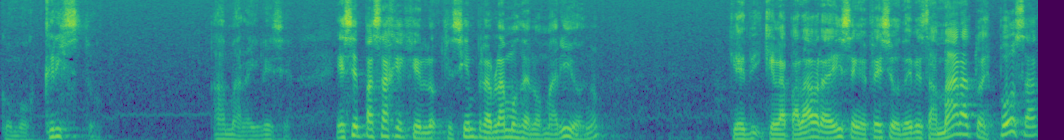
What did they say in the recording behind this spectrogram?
como Cristo ama a la iglesia. Ese pasaje que, que siempre hablamos de los maridos, ¿no? que, la palabra dice en Efesios, debes amar a tu esposa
